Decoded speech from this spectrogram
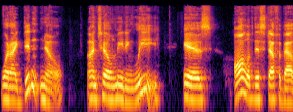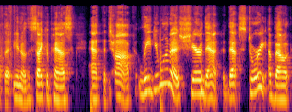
What I didn't know until meeting Lee is all of this stuff about the you know the psychopaths at the top. Lee, do you want to share that that story about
